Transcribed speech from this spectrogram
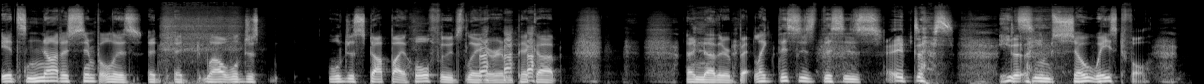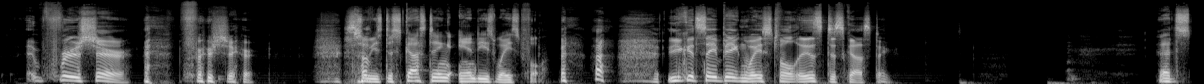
It's not as simple as a, a well, we'll just we'll just stop by Whole Foods later and pick up another. But like this is this is It does. it seems so wasteful. For sure. For sure. So he's disgusting and he's wasteful. You could say being wasteful is disgusting. That's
